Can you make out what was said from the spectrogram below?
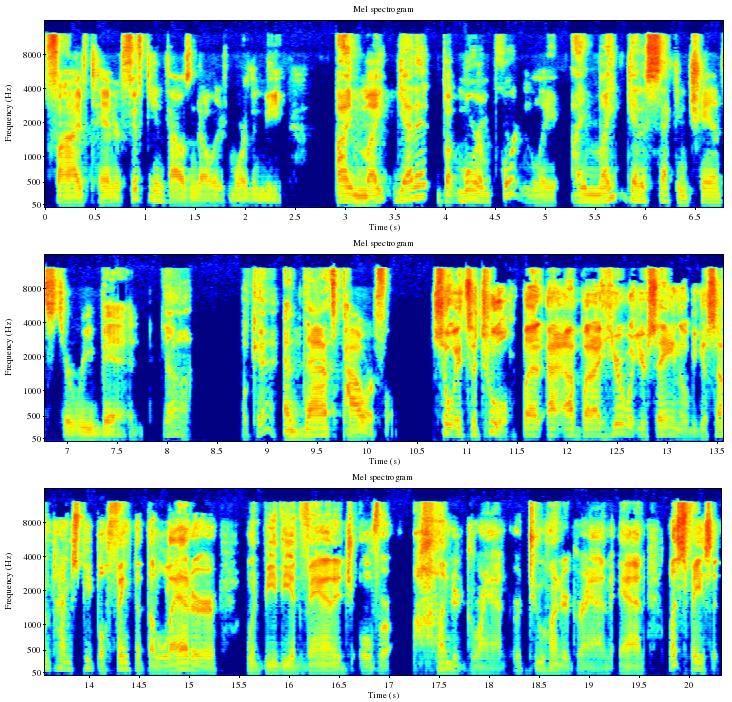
five ten or fifteen thousand dollars more than me i might get it but more importantly i might get a second chance to rebid. Yeah. Okay. And that's powerful so it's a tool but uh, uh, but i hear what you're saying though because sometimes people think that the letter would be the advantage over a hundred grand or 200 grand and let's face it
